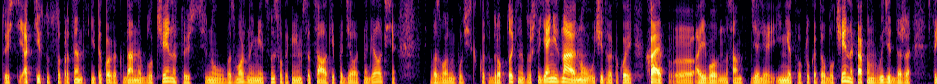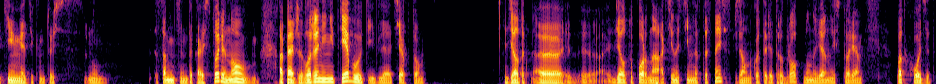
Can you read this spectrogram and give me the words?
то есть актив тут 100% не такой, как в данных блокчейнах, то есть, ну, возможно, имеет смысл как минимум социалки поделать на Galaxy, возможно, получить какой-то дроп токен, потому что я не знаю, ну, учитывая какой хайп, э, а его на самом деле и нет вокруг этого блокчейна, как он выйдет даже с такими метриками, то есть, ну, сомнительная такая история, но, опять же, вложения не требуют, и для тех, кто делает, э, э, делает упор на активность именно в тестнете с на какой-то ретро-дроп, ну, наверное, история подходит.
